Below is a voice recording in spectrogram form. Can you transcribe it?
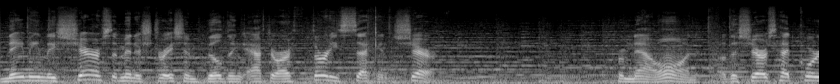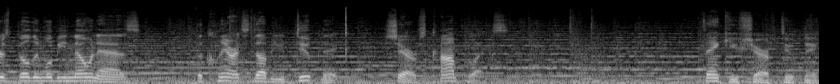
naming the Sheriff's Administration building after our 32nd sheriff. From now on, uh, the Sheriff's Headquarters building will be known as the Clarence W. Dupnik Sheriff's Complex. Thank you, Sheriff Dupnik,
